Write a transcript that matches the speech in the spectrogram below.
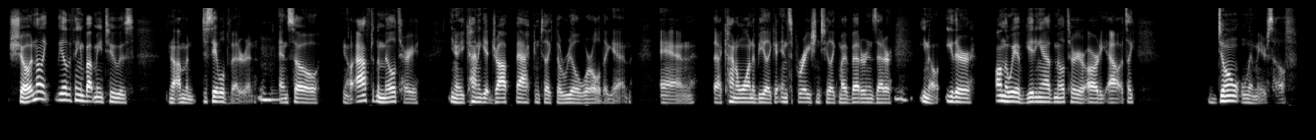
show. And like the other thing about me too is, you know, I'm a disabled veteran. Mhm. And so, you know, after the military, you know, you kind of get dropped back into like the real world again. And I kind of want to be like an inspiration to like my veterans that are, Mhm. you know, either on the way of getting out of the military or already out. It's like, don't limit yourself.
